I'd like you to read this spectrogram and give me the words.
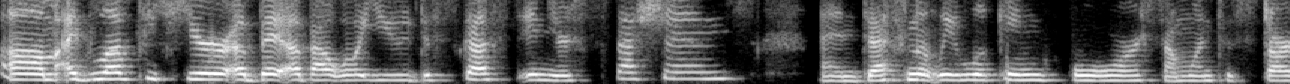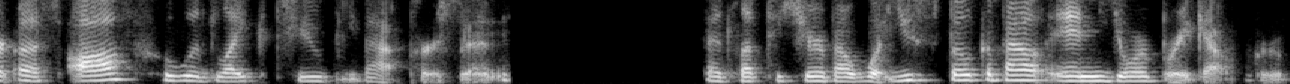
Um, I'd love to hear a bit about what you discussed in your sessions and definitely looking for someone to start us off who would like to be that person. I'd love to hear about what you spoke about in your breakout group.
